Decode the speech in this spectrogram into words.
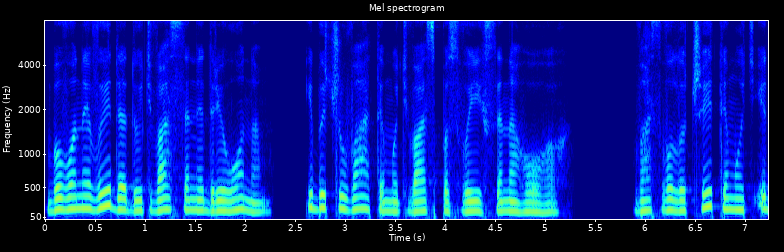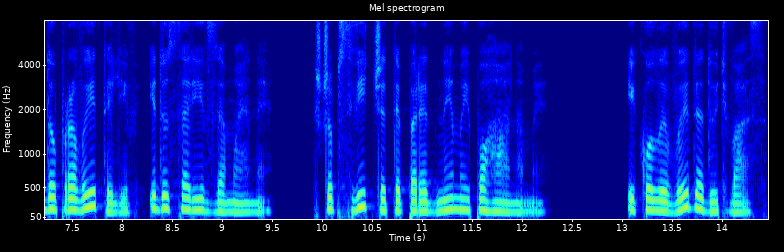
бо вони видадуть вас синедріонам і бичуватимуть вас по своїх синагогах. Вас волочитимуть і до правителів, і до царів за мене, щоб свідчити перед ними й поганими. І коли видадуть вас,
